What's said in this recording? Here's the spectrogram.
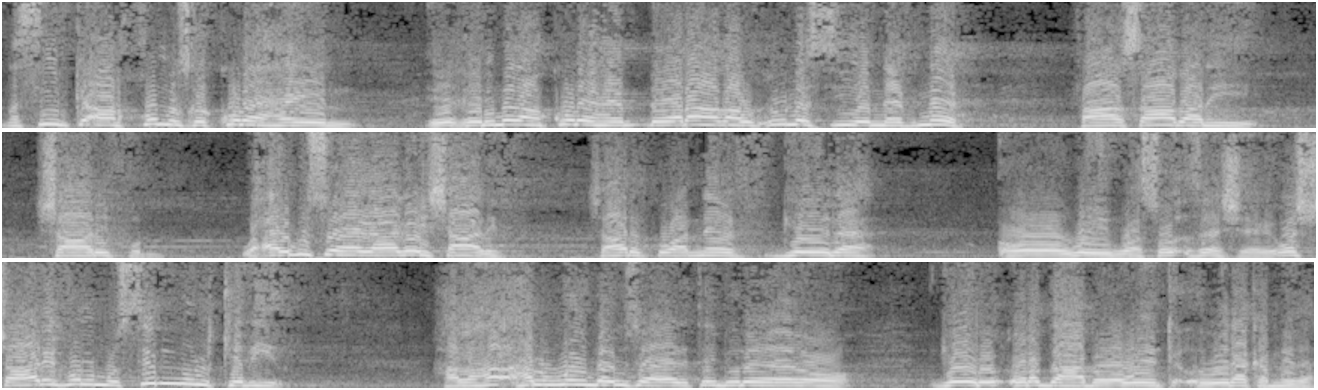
Nasiibka aan khumuska ku lahayn ee hanimadaan ku lahayn dheeraada wuxuuna siiyey neefneef fa asaabanii shaarifun waxaa igu soo hagaagay shaarif shaarifku waa neef geela oo weyn waa sida sheegay washaarifu lmusinu lkabiir hal weyn baa igu soo hagaagtay buu leeyahay oo geelu curadahaba waaweynaa ka mida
